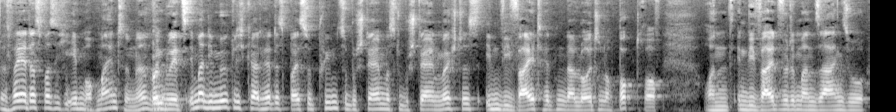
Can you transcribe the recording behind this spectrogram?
Das war ja das, was ich eben auch meinte. Ne? Wenn Und du jetzt immer die Möglichkeit hättest, bei Supreme zu bestellen, was du bestellen möchtest, inwieweit hätten da Leute noch Bock drauf? Und inwieweit würde man sagen, so,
